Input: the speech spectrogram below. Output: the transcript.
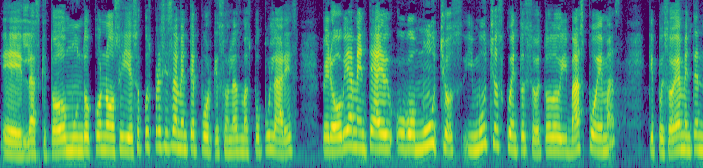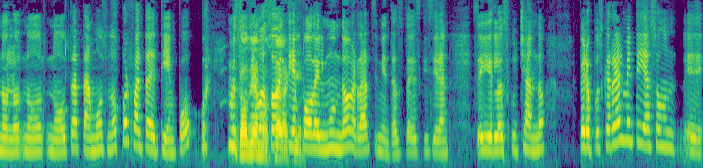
eh, las que todo mundo conoce y eso pues precisamente porque son las más populares, pero obviamente hay, hubo muchos y muchos cuentos, sobre todo y más poemas, que pues obviamente no lo no, no tratamos, no por falta de tiempo, porque tenemos todo el tiempo del mundo, ¿verdad? Mientras ustedes quisieran seguirlo escuchando, pero pues que realmente ya son... Eh,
